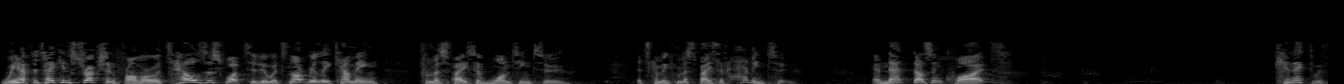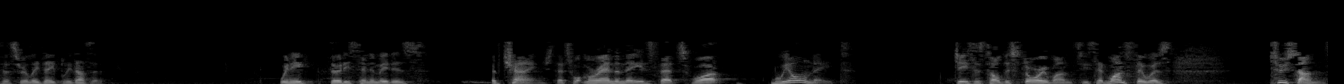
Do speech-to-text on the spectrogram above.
we have to take instruction from or who tells us what to do. It's not really coming from a space of wanting to. It's coming from a space of having to. And that doesn't quite connect with us really deeply, does it? We need 30 centimetres of change. That's what Miranda needs. That's what we all need. Jesus told this story once. He said, Once there was two sons.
